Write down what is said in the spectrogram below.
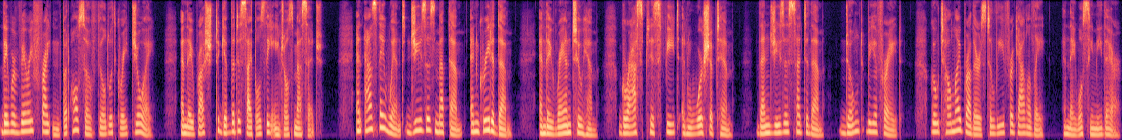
They were very frightened, but also filled with great joy and they rushed to give the disciples the angel's message. And as they went, Jesus met them and greeted them, and they ran to him, grasped his feet, and worshipped him. Then Jesus said to them, Don't be afraid. Go tell my brothers to leave for Galilee, and they will see me there.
